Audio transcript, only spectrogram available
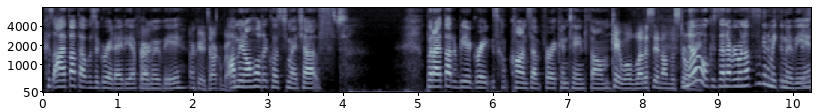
because I thought that was a great idea for a movie. Okay, talk about. I it. mean, I'll hold it close to my chest. But I thought it'd be a great concept for a contained film. Okay, well, let us in on the story. No, because then everyone else is going to make the movie.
